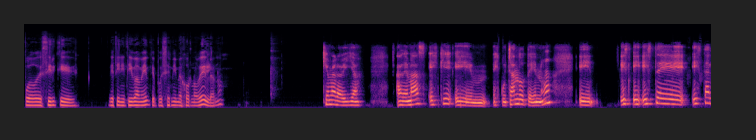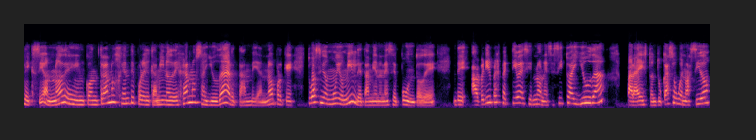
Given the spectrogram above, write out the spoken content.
puedo decir que definitivamente pues es mi mejor novela, ¿no? Qué maravilla. Además, es que eh, escuchándote, ¿no? Eh, es, e- este, esta lección, ¿no? De encontrarnos gente por el camino, de dejarnos ayudar también, ¿no? Porque tú has sido muy humilde también en ese punto de, de abrir perspectiva y decir, no, necesito ayuda para esto. En tu caso, bueno, ha sido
